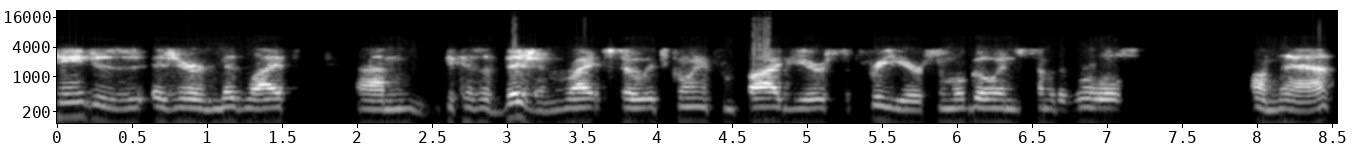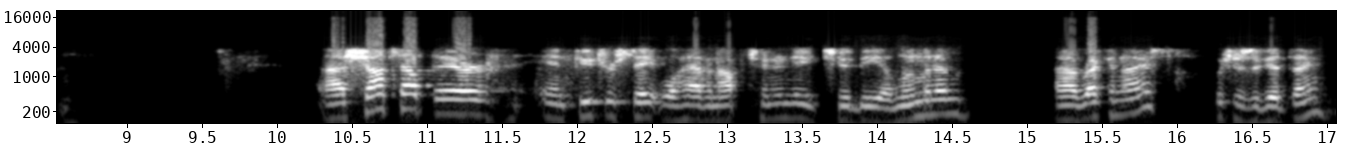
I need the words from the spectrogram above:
changes as you're in midlife um, because of vision right? So it's going from five years to three years and we'll go into some of the rules on that. Uh, shops out there in future state will have an opportunity to be aluminum uh, recognized which is a good thing.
